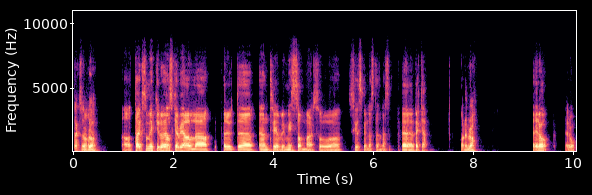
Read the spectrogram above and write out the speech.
Tack så mycket. Ja, tack så mycket. Då önskar vi alla där ute en trevlig midsommar så ses vi nästa, nästa eh, vecka. Ha det bra. Hej då! Hej då.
